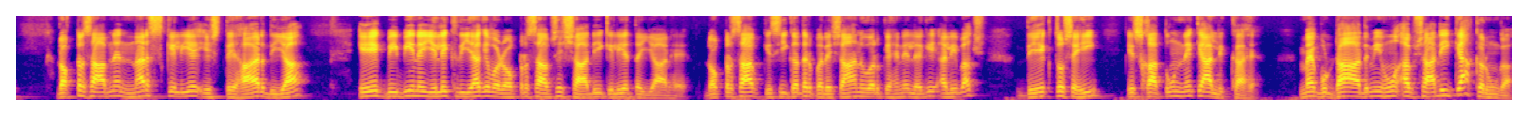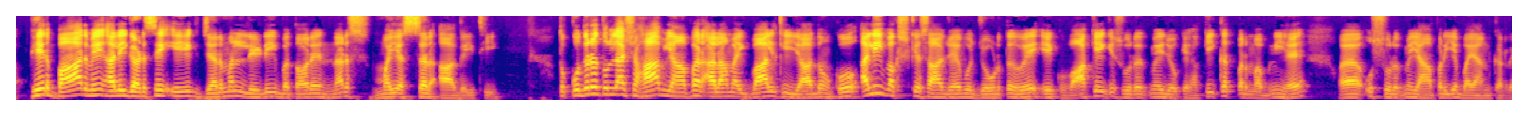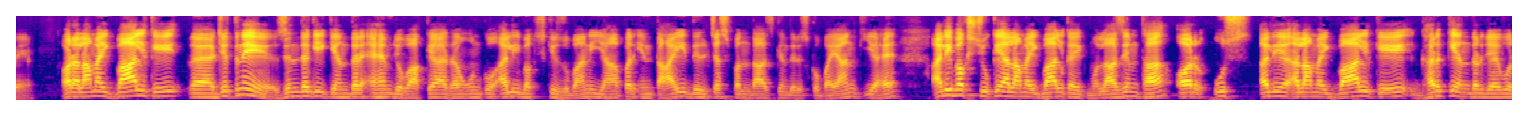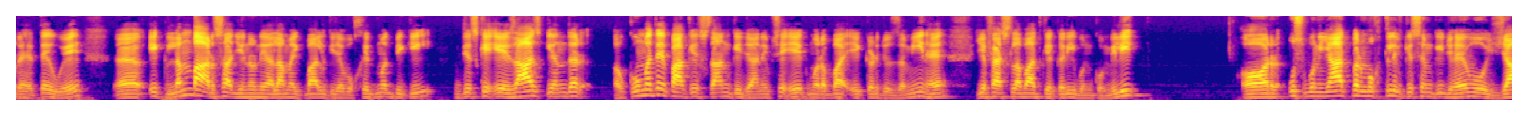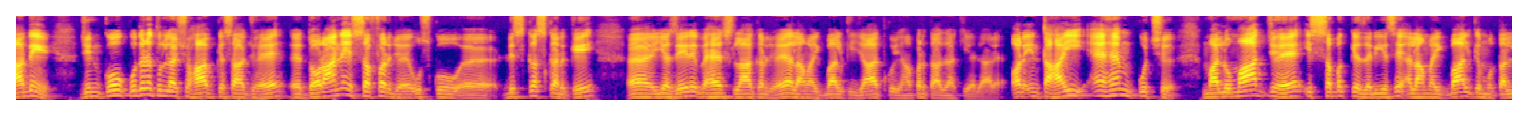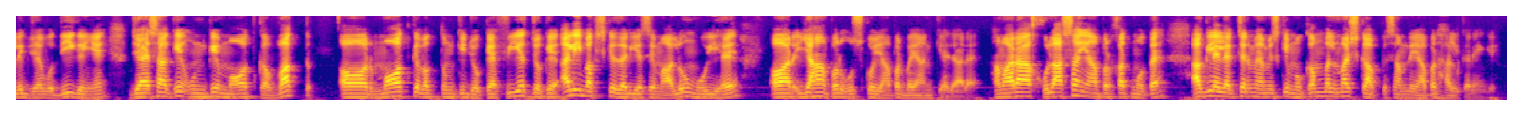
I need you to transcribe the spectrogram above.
डॉक्टर साहब ने नर्स के लिए इश्तहार दिया। एक बीबी ने ये लिख दिया कि वह डॉक्टर साहब से शादी के लिए तैयार है। डॉक्टर साहब किसी कदर परेशान हुए और कहने लगे, अली बख्श, देख तो सही, इस खातून ने क्या लिखा है? मैं बुढ़ा आदमी हूँ, अब शादी क्या करूँगा? फिर बाद में अलीगढ़ से एक जर्मन लेडी बतौर नर्स मैसर आ गई थी। तो कुदरतुल्ला शहाब यहाँ पर अलामा इकबाल की यादों को अली बख्श के साथ जो है वो जोड़ते हुए एक वाक़े की सूरत में, जो कि हकीकत पर मबनी है उस सूरत में यहाँ पर ये बयान कर रहे हैं। और अलामा इकबाल के जितने ज़िंदगी के अंदर अहम जो वाक़ात हैं, उनको अली बख्श की ज़ुबानी यहाँ पर इंतहाई दिलचस्प अंदाज के अंदर इसको बयान किया है। अली बख्श चूँकि अलामा इकबाल का एक मुलाजिम था और उस अली, अलामा इकबाल के घर के अंदर जो है वो रहते हुए एक लंबा अरसा जिन्होंने अलामा इकबाल की जब वो खिदमत भी की, जिसके एज़ाज़ के अंदर हुकूमत पाकिस्तान की जानब से एक मुरबा एकड़ जो ज़मीन है, ये फैसलाबाद के करीब उनको मिली। और उस बुनियाद पर मुख्तलिफ़ किस्म की जो है वो यादें जिनको कुदरतुल्ला शहाब के साथ जो है दौरान सफ़र जो है उसको डिस्कस करके या जेर बहस ला कर जो है अलामा इकबाल की याद को यहाँ पर ताज़ा किया जा रहा है। और इंतहाई अहम कुछ मालूम जो है इस सबक के ज़रिए से अलामा इकबाल के मुतल जो है वो दी गई हैं, जैसा कि उनके मौत का वक्त और मौत के वक्त उनकी जो कैफियत जो कि अली बख्श के ज़रिए से मालूम हुई है और यहाँ पर उसको यहाँ पर बयान किया जा रहा है। हमारा खुलासा यहाँ पर ख़त्म होता है। अगले लेक्चर में हम इसकी मुकम्मल मश्क आपके सामने यहाँ पर हल करेंगे।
